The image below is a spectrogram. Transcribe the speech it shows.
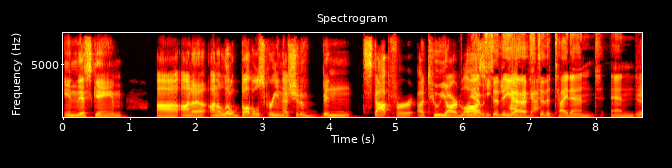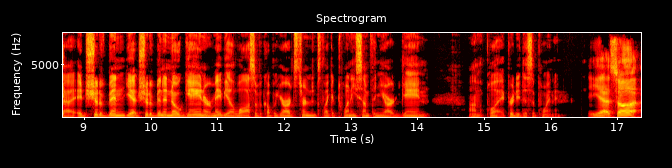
in this game uh, on a on a little bubble screen that should have been stopped for a two yard loss. Yeah, it was to he, the, uh, the to the tight end, and yeah. uh, it should have been yeah, it should have been a no gain or maybe a loss of a couple yards, turned into like a twenty something yard gain on the play. Pretty disappointing. Yeah, so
